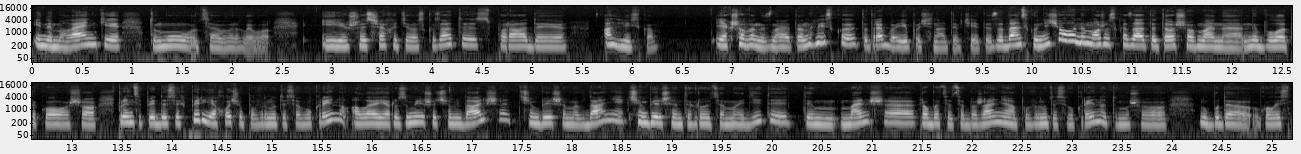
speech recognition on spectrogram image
і не маленькі, тому це важливо. І щось ще хотіла сказати з поради англійська. Якщо ви не знаєте англійською, то треба її починати вчити. За данську нічого не можу сказати, тому що в мене не було такого, що в принципі до сих пір я хочу повернутися в Україну, але я розумію, що чим далі, чим більше ми в Данії, чим більше інтегруються мої діти, тим менше робиться це бажання повернутися в Україну, тому що ну буде колись,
